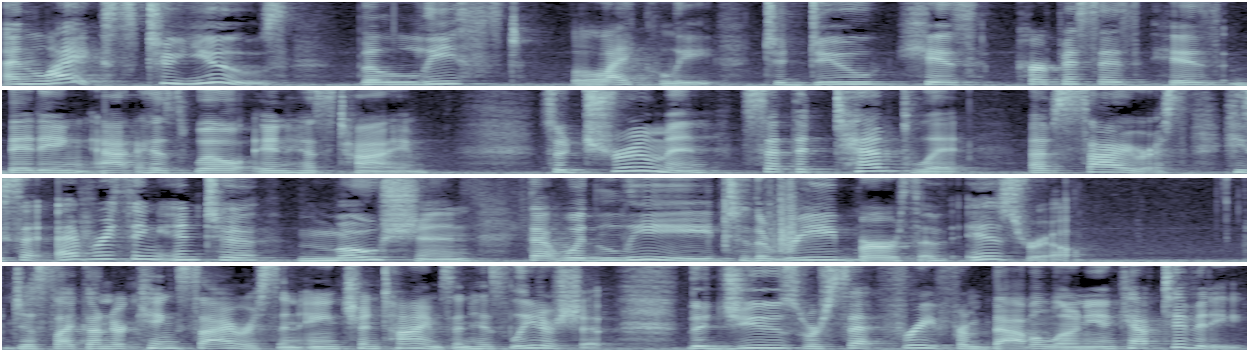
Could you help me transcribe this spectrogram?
and likes to use the least likely to do his purposes, his bidding at his will in his time. So Truman set the template of Cyrus. He set everything into motion that would lead to the rebirth of Israel. Just like under King Cyrus in ancient times and his leadership, the Jews were set free from Babylonian captivity.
